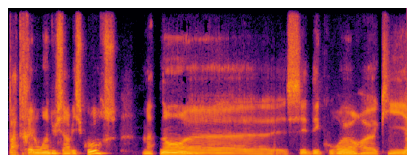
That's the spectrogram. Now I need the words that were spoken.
pas très loin du service course. Maintenant, c'est des coureurs qui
